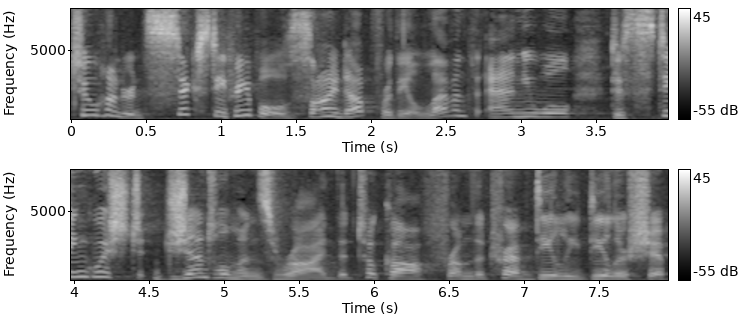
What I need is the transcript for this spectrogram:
260 people signed up for the 11th annual Distinguished Gentleman's Ride that took off from the Trev Deeley dealership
